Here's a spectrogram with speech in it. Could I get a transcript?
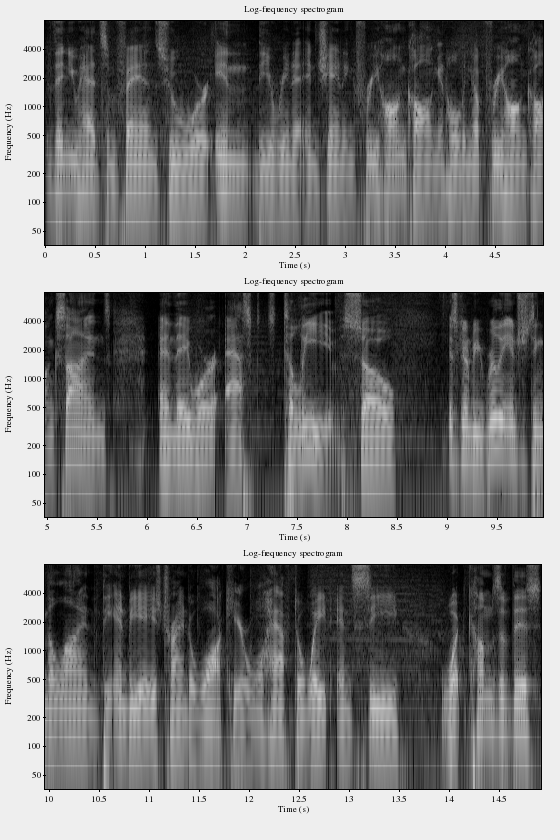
then you had some fans who were in the arena and chanting free Hong Kong and holding up free Hong Kong signs, and they were asked to leave. So it's going to be really interesting the line that the NBA is trying to walk here. We'll have to wait and see what comes of this.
